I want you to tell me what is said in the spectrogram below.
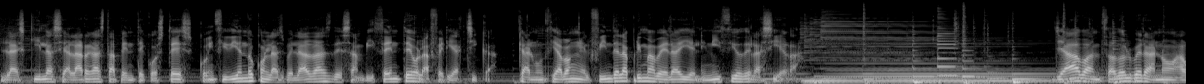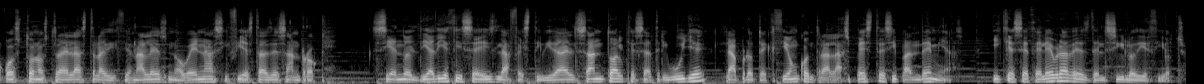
La esquila se alarga hasta Pentecostés, coincidiendo con las veladas de San Vicente o la Feria Chica, que anunciaban el fin de la primavera y el inicio de la siega. Ya avanzado el verano, agosto nos trae las tradicionales novenas y fiestas de San Roque, siendo el día 16 la festividad del santo al que se atribuye la protección contra las pestes y pandemias, y que se celebra desde el siglo XVIII.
